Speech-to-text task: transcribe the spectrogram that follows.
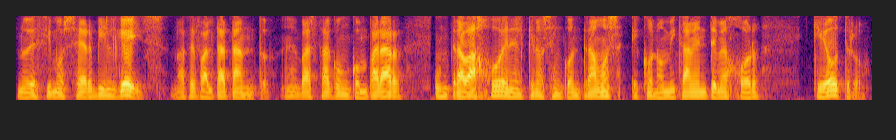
no decimos ser Bill Gates, no hace falta tanto. ¿eh? Basta con comparar un trabajo en el que nos encontramos económicamente mejor que otro.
